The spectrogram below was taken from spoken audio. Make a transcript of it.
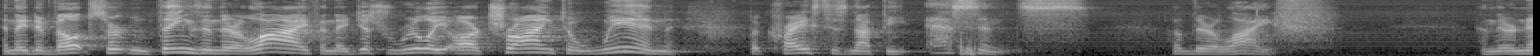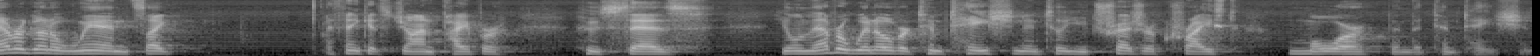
and they develop certain things in their life and they just really are trying to win. But Christ is not the essence of their life. And they're never going to win. It's like, I think it's John Piper who says, You'll never win over temptation until you treasure Christ more than the temptation.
